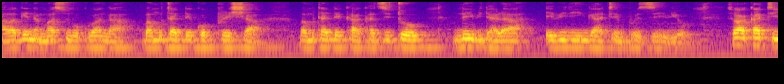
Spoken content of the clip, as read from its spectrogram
abagenda mu maaso n'okuba nga bamutaddeko pressure bamutaddeko akazito n'ebirala ebiringa ate mpozi ebyo so akati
